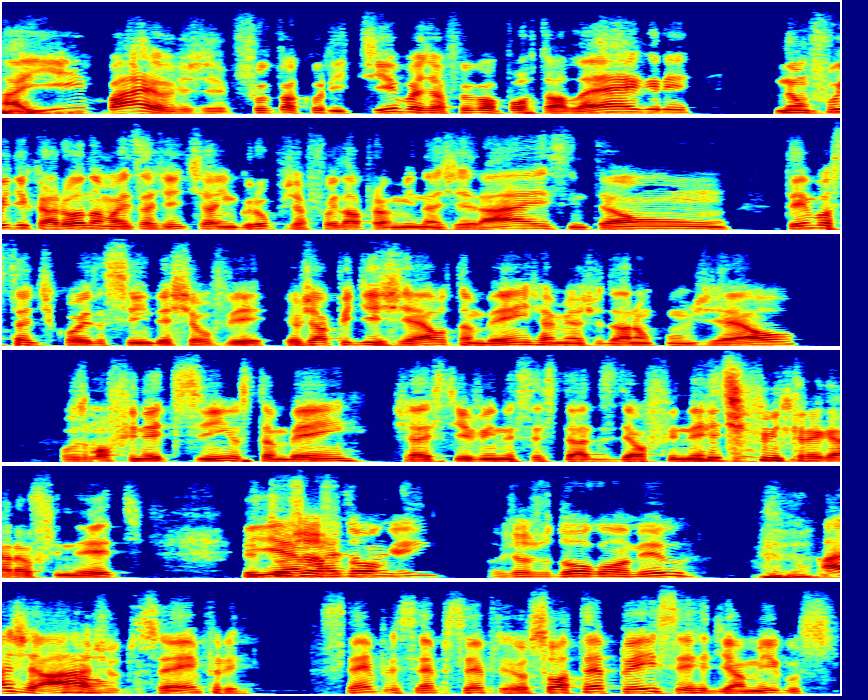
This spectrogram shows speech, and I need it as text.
aí, vai, eu fui para Curitiba, já fui para Porto Alegre, não fui de carona, mas a gente já em grupo já foi lá para Minas Gerais, então tem bastante coisa assim, deixa eu ver. Eu já pedi gel também, já me ajudaram com gel. Os alfinetezinhos também, já estive em necessidades de alfinete, me entregaram alfinete. E, e tu é já ajudou alguém? Já ajudou algum amigo? Ah, já, não. ajudo sempre. Sempre, sempre, sempre. Eu sou até pacer de amigos.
